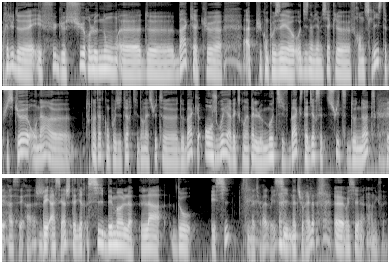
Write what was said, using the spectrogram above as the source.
prélude et fugue sur le nom de Bach que a pu composer au 19e siècle Franz Liszt, puisque on a tout un tas de compositeurs qui, dans la suite de Bach, ont joué avec ce qu'on appelle le motif Bach, c'est-à-dire cette suite de notes B-A-C-H. B-A-C-H, c'est-à-dire si bémol, la, do et si. Si naturel, oui. Si naturel. voici un extrait.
